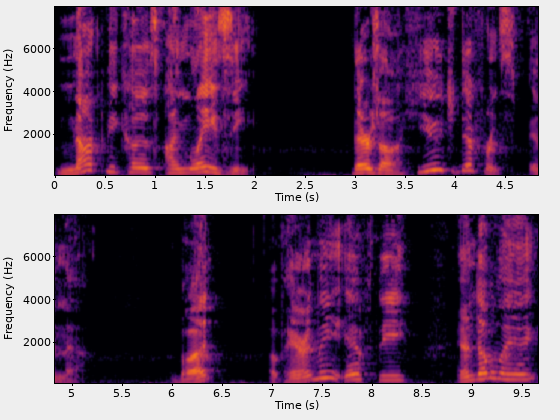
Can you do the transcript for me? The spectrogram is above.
not because I'm lazy. There's a huge difference in that. But apparently, if the NAACP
